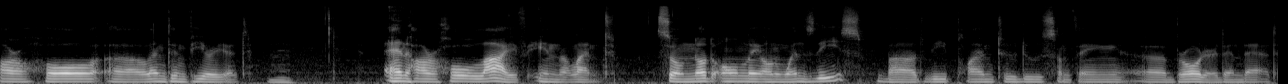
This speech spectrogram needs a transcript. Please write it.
our whole uh, Lenten period and our whole life in the Lent. So, not only on Wednesdays, but we plan to do something uh, broader than that,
